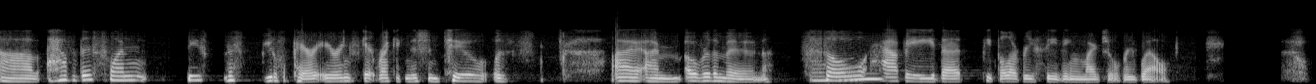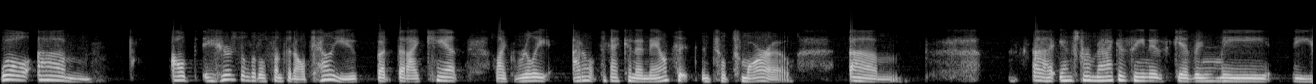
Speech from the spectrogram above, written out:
um, have this one these this beautiful pair of earrings get recognition too was I, I'm over the moon. Mm-hmm. So happy that people are receiving my jewelry well. Well, um, I'll here's a little something I'll tell you, but that I can't like really. I don't think I can announce it until tomorrow. Um, uh, Magazine is giving me the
